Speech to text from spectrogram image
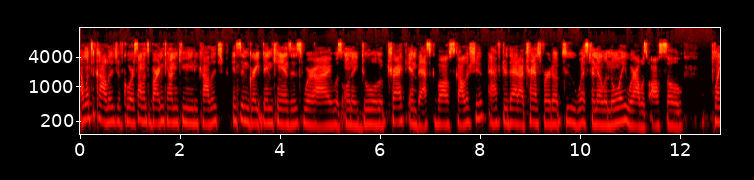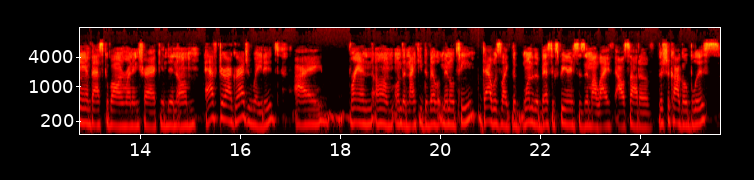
I went to college, of course. I went to Barton County Community College. It's in Great Bend, Kansas, where I was on a dual track and basketball scholarship. After that, I transferred up to Western Illinois, where I was also playing basketball and running track. And then um, after I graduated, I ran um, on the Nike developmental team. That was like the one of the best experiences in my life outside of the Chicago Bliss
